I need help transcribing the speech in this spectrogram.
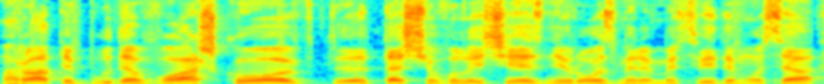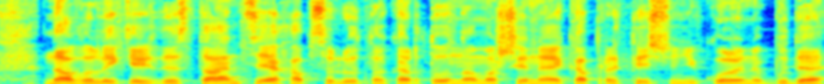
грати буде важко. Те, що величезні розміри, ми світимося на великих дистанціях, абсолютно картонна машина, яка практично ніколи не буде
